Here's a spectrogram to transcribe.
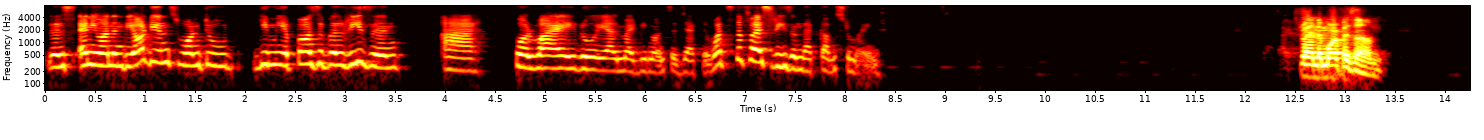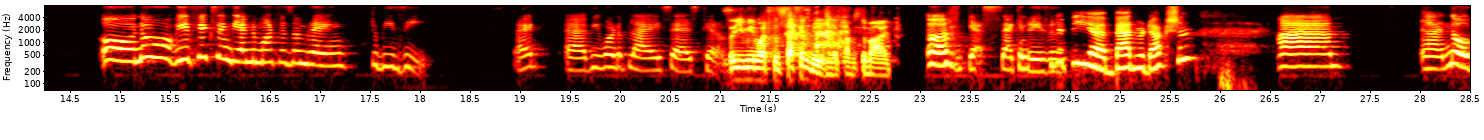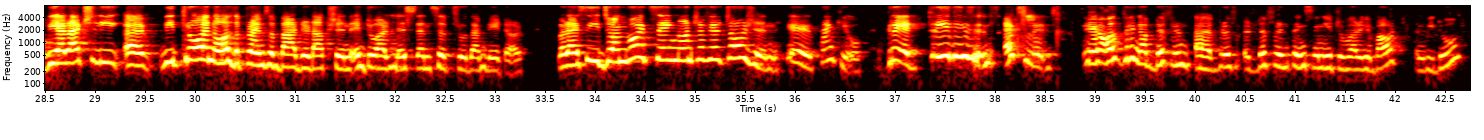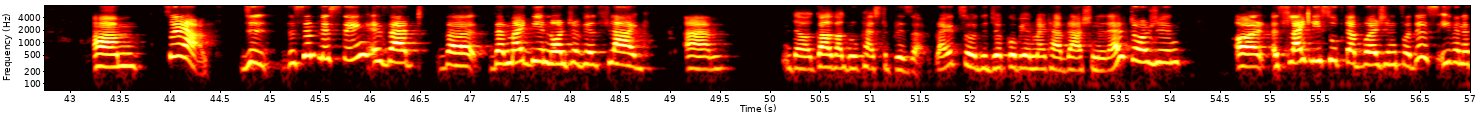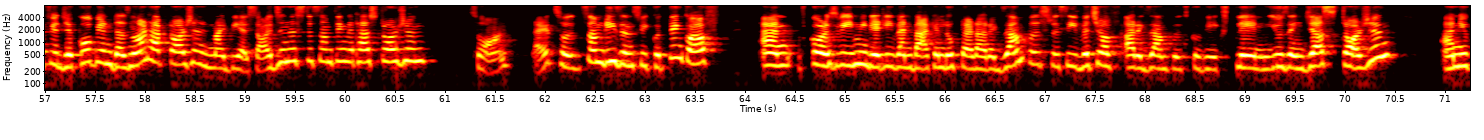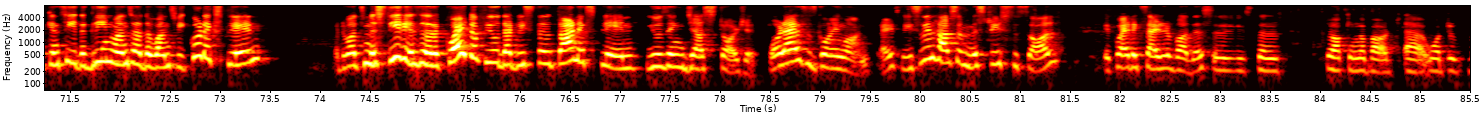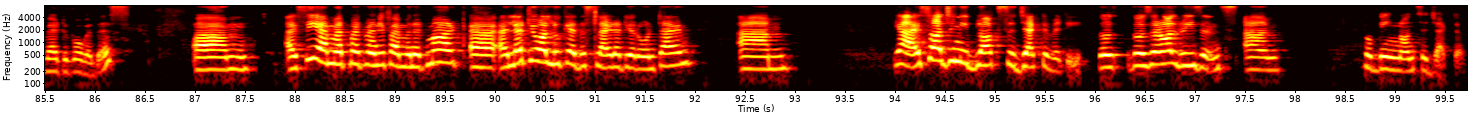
does anyone in the audience want to give me a possible reason uh, for why rho might be non-surjective? What's the first reason that comes to mind? Extra endomorphism. Oh, no, we're fixing the endomorphism ring to be Z, right? Uh, we want to apply Serre's theorem. So you mean what's the second reason that comes to mind? Oh, yes, second reason. Could it be a bad reduction? Um, uh, no, we are actually, uh, we throw in all the primes of bad reduction into our list and sift through them later. But I see John Voight saying non-trivial torsion. Hey, thank you. Great, three reasons, excellent they all bring up different uh, different things we need to worry about, and we do. Um, so yeah, the, the simplest thing is that the there might be a non-trivial flag um, the Galois group has to preserve, right? So the Jacobian might have rational L torsion, or a slightly souped up version for this, even if your Jacobian does not have torsion, it might be isogenous to something that has torsion, so on, right? So some reasons we could think of. And of course, we immediately went back and looked at our examples to see which of our examples could we explain using just torsion. And you can see the green ones are the ones we could explain. But what's mysterious, there are quite a few that we still can't explain using just torsion. What else is going on, right? We still have some mysteries to solve. We're quite excited about this. So we still talking about uh, what to, where to go with this. Um, I see I'm at my 25 minute mark. Uh, I let you all look at the slide at your own time. Um, yeah, isogeny blocks surjectivity. Those, those are all reasons um, for being non-surjective,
